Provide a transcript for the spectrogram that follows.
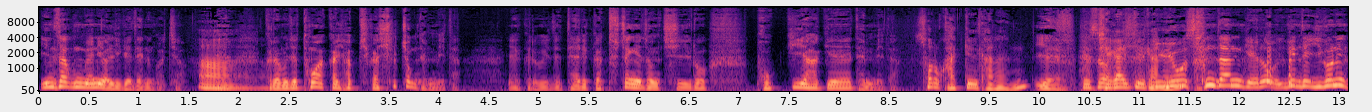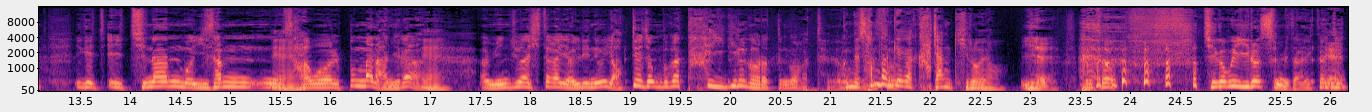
인사 국면이 열리게 되는 거죠. 아. 예, 그러면 이제 통합과 협치가 실종됩니다. 예, 그리고 이제 대립과 투쟁의 정치로 복귀하게 됩니다. 서로 갓길 가는 예. 그래서 제갈길 가는. 요 3단계로 이게 근데 이거는 이게 이 지난 뭐 2, 3, 예. 4월 뿐만 아니라 예. 민주화 시대가 열린 이후 역대 정부가 다 이 길을 걸었던 것 같아요. 근데 그래서 3단계가 가장 길어요. 예. 그래서 제가 보기 이렇습니다. 그러니까 예. 이제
